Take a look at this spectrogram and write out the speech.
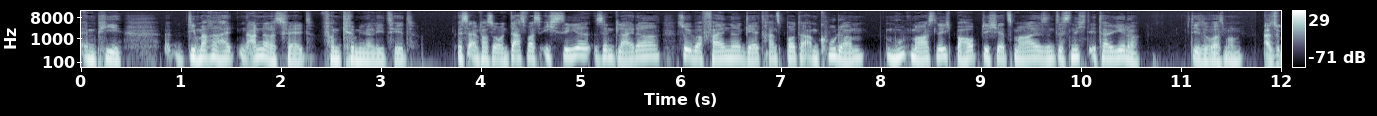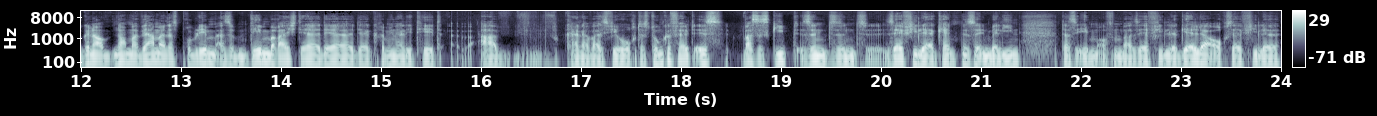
äh, MP. Die machen halt ein anderes Feld von Kriminalität. Ist einfach so. Und das, was ich sehe, sind leider so überfallene Geldtransporter am Kudamm. Mutmaßlich, behaupte ich jetzt mal, sind es nicht Italiener, die sowas machen also genau, nochmal, wir haben ja das Problem, also in dem Bereich der, der, der Kriminalität, A, keiner weiß, wie hoch das Dunkelfeld ist. Was es gibt, sind, sind sehr viele Erkenntnisse in Berlin, dass eben offenbar sehr viele Gelder, auch sehr viele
